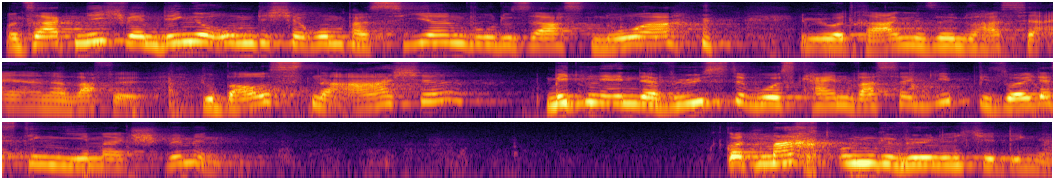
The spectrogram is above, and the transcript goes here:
und sag nicht, wenn Dinge um dich herum passieren, wo du sagst, Noah, im übertragenen Sinne, du hast ja einen an der Waffel. Du baust eine Arche mitten in der Wüste, wo es kein Wasser gibt. Wie soll das Ding jemals schwimmen? Gott macht ungewöhnliche Dinge.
